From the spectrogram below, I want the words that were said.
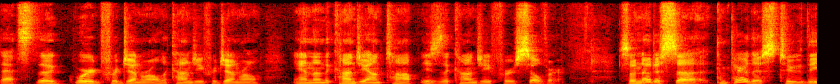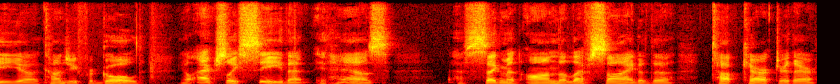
that's the word for general, the kanji for general, and then the kanji on top is the kanji for silver. So notice, uh, compare this to the uh, kanji for gold. You'll actually see that it has a segment on the left side of the top character there,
